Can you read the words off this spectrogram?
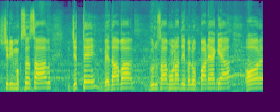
ਸ਼੍ਰੀ ਮੁਕਤਸਰ ਸਾਹਿਬ, ਜਿੱਥੇ ਬੇਦਾਵਾ ਗੁਰੂ ਸਾਹਿਬ ਹੋਣਾ ਦੇ ਵੱਲੋਂ ਪਾੜਿਆ ਗਿਆ ਔਰ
